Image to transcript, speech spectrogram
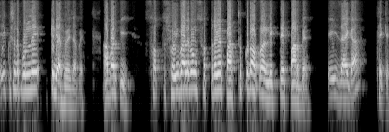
এই কোশ্চেনটা পড়লে ক্লিয়ার হয়ে যাবে। আবার কি? শৈবাল এবং ছত্রাকের পার্থক্যটা আপনারা লিখতে পারবেন এই জায়গা থেকে।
